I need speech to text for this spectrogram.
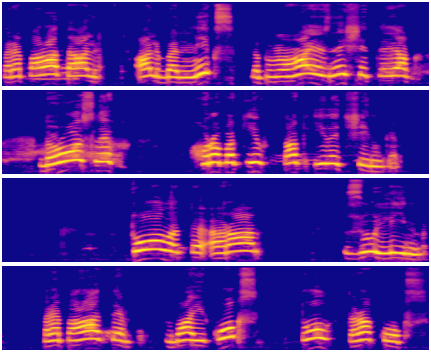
Препарат Аль... Альбенмікс допомагає знищити як дорослих хробаків, так і личинки. Толтеразулін. Препарати Байкокс, Толтракокс.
